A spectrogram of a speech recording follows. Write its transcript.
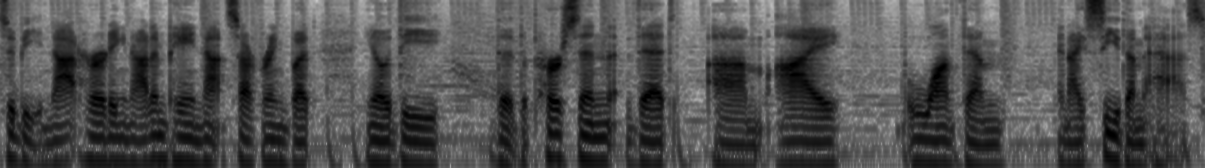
to be, not hurting, not in pain, not suffering, but you know the the the person that um, I want them and I see them as.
